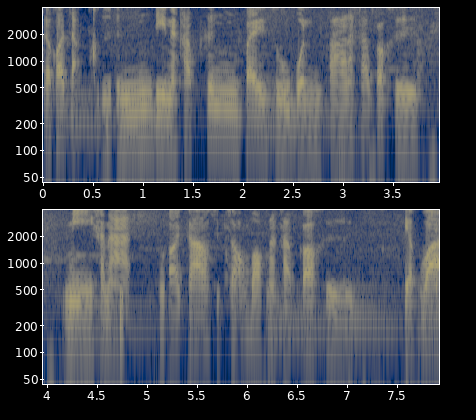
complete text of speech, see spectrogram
แล้วก็จากพื้นดินนะครับ ขึ้นไปสู่บนฟ้านะครับ ก็คือมีขนาด 192บล็อกนะครับ ก็คือเรียกว่า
